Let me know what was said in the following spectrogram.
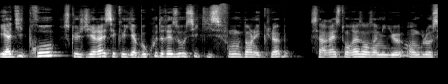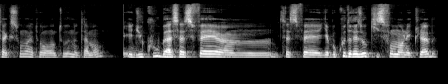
Et à titre pro, ce que je dirais, c'est qu'il y a beaucoup de réseaux aussi qui se font dans les clubs. Ça reste, on reste dans un milieu anglo-saxon à Toronto notamment. Et du coup, bah, ça se fait, euh, ça se fait. Il y a beaucoup de réseaux qui se font dans les clubs.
